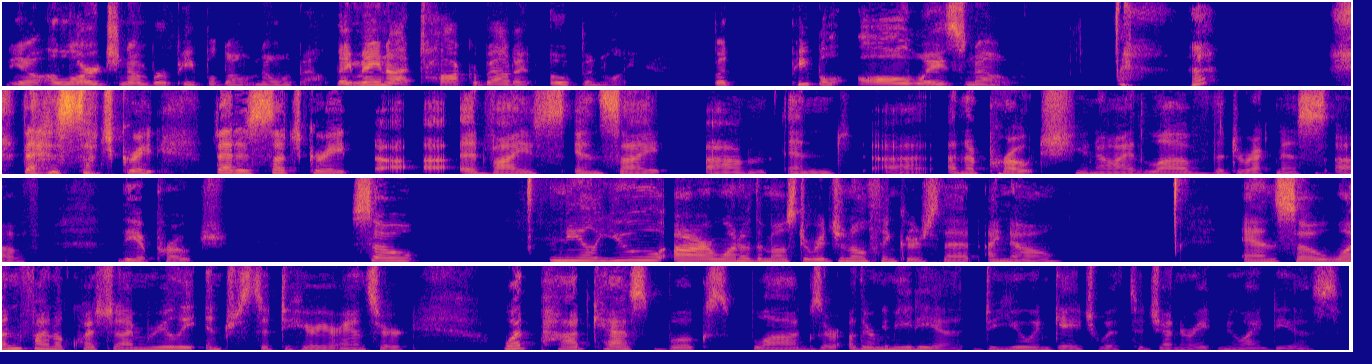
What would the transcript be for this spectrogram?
you know a large number of people don't know about. They may not talk about it openly, but people always know. that is such great. That is such great uh, uh, advice, insight, um, and uh, an approach. You know, I love the directness of the approach. So, Neil, you are one of the most original thinkers that I know. And so, one final question I'm really interested to hear your answer. What podcasts, books, blogs, or other media do you engage with to generate new ideas?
